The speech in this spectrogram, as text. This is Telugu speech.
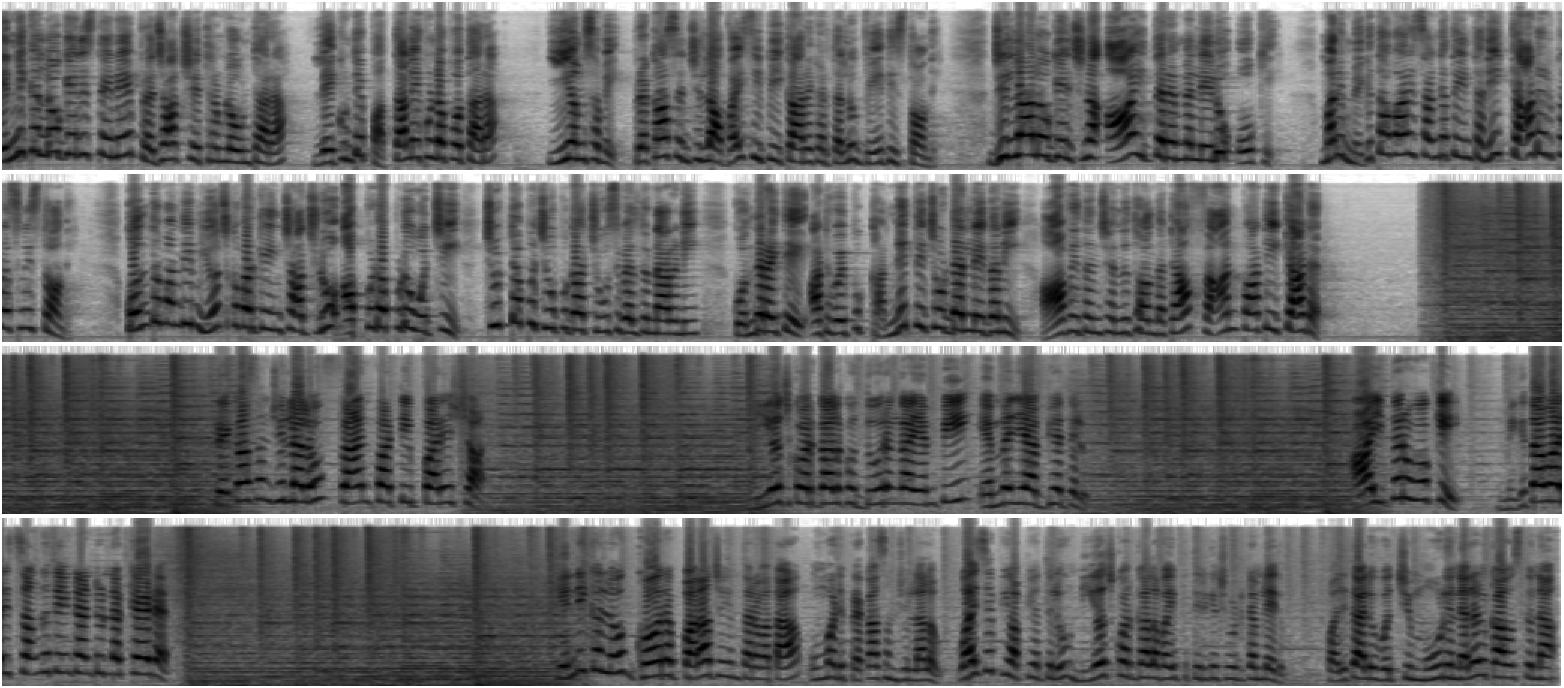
ఎన్నికల్లో గెలిస్తేనే ప్రజాక్షేత్రంలో ఉంటారా? లేకుంటే పత్తా లేకుండా పోతారా? ఈ అంశమే ప్రకాశం జిల్లా వైసీపీ కార్యకర్తలను వేధిస్తోంది. జిల్లాలో గెలిచిన ఆ ఇద్దరు ఎమ్మెల్యేలు ఓకే. మరి మిగతా వారి సంగతి ఏంటని క్యాడర్ ప్రశ్నిస్తోంది. కొంతమంది నియోజకవర్గ ఇన్ఛార్జ్లు అప్పుడప్పుడు వచ్చి చుట్టపు చూపుగా చూసి వెళ్తున్నారని కొందరైతే అటువైపు కన్నెత్తి చూడడం లేదని ఆవేదన చెందుతోందట ఫ్యాన్ పార్టీ క్యాడర్. ప్రకాశం జిల్లాలో ఫ్యాన్ పార్టీ పరేషాన్. నియోజకవర్గాలకు దూరంగా ఎంపీ ఎమ్మెల్యే అభ్యర్థులు. ఆ ఇద్దరు ఓకే మిగతా వారి సంగతి ఏంటంటున్న కేడర్? ఎన్నికల్లో ఘోర పరాజయం తర్వాత ఉమ్మడి ప్రకాశం జిల్లాలో వైసీపీ అభ్యర్థులు నియోజకవర్గాల వైపు తిరిగి చూడటం లేదు. ఫలితాలు వచ్చి మూడు నెలలు కావస్తున్నా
